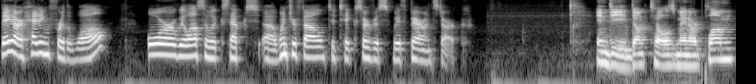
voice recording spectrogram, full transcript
they are heading for the wall or we'll also accept uh, Winterfell to take service with Beron Stark. Indeed, Dunk tells Maynard Plumm,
